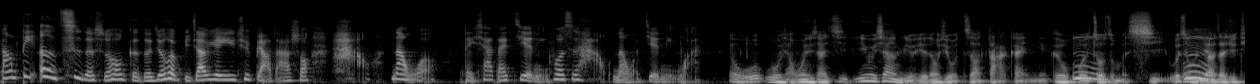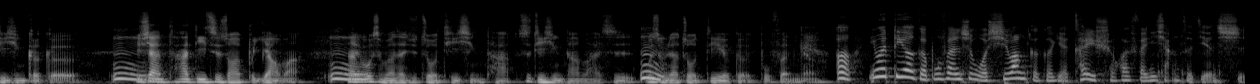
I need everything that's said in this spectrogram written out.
当第二次的时候，哥哥就会比较愿意去表达说：“好，那我等一下再借你，或是好，那我借你玩。”我我想问一下，因为像有些东西我知道大概念，可是我不会做这么细，嗯、为什么你要再去提醒哥哥？嗯，就像他第一次说他不要嘛。嗯、那你为什么要再去做提醒他？是提醒他吗？还是为什么要做第二个部分呢？嗯，因为第二个部分是我希望哥哥也可以学会分享这件事。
